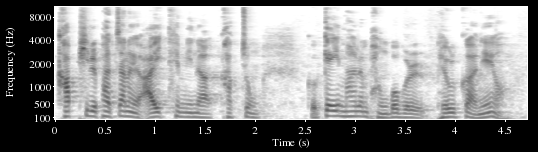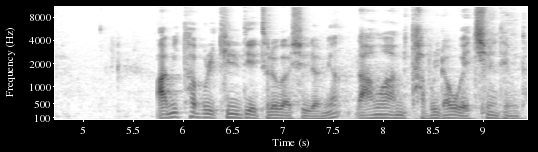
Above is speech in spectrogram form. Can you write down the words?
가피를 받잖아요. 아이템이나 각종 그 게임하는 방법을 배울 거 아니에요. 아미타불 길드에 들어가시려면 나무 아미타불이라고 외치면 됩니다.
